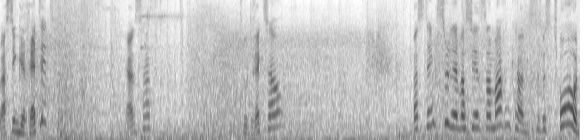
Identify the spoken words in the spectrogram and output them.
Du hast ihn gerettet? Ernsthaft? Du Drecksau? Was denkst du denn, was du jetzt noch machen kannst? Du bist tot.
